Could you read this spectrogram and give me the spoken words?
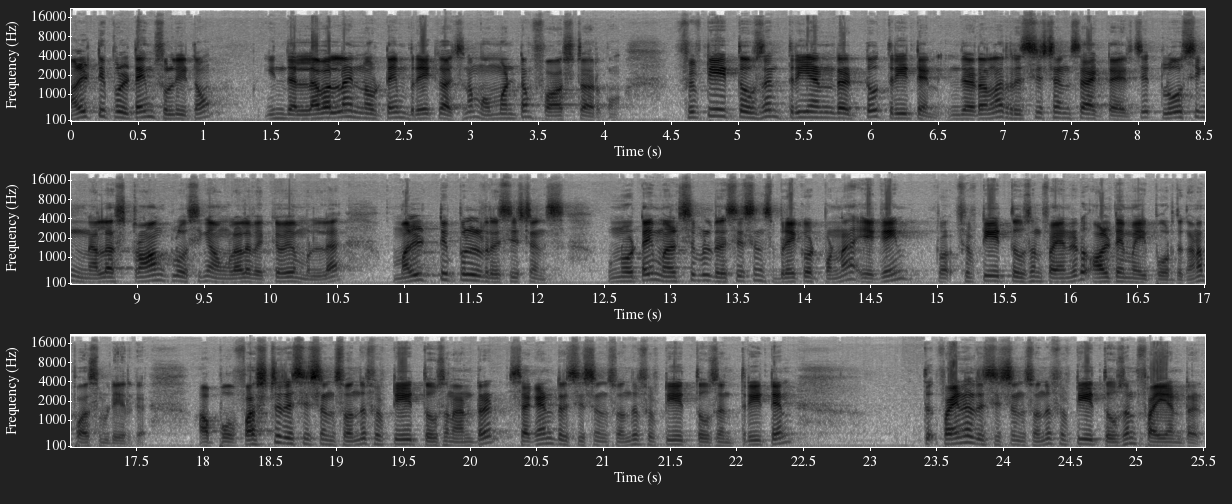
மல்டிபிள் டைம் சொல்லிட்டோம். இந்த லெவல்லாம் இன்னொரு டைம் பிரேக் ஆச்சுன்னா மொமெண்டம் ஃபாஸ்ட்டாக இருக்கும். Fifty eight thousand three hundred to three ten இந்த இடம்லாம் ரெசிஸ்டன்ஸ் ஆக்ட் ஆயிடுச்சு க்ளோசிங் நல்லா ஸ்ட்ராங் க்ளோசிங் அவங்களால வைக்கவே முடியல. மல்டிபிள் ரெசிஸ்டன்ஸ் இன்னொரு time multiple resistance break out பண்ணால் again fifty eight thousand five hundred all time ஆகி போகிறதுக்கான பாசிபிலிட்டி இருக்குது அப்போது ஃபஸ்ட் ரெசிஸ்டன்ஸ் வந்து fifty eight thousand hundred second resistance வந்து fifty eight thousand three ten final resistance வந்து fifty eight thousand five hundred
